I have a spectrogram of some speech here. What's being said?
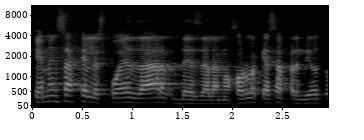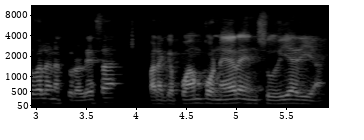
¿qué, mensaje les puedes dar desde a lo mejor lo que has aprendido toda la naturaleza para que puedan poner en su día a día?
